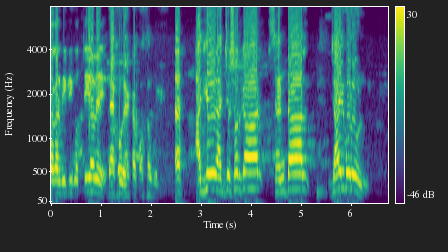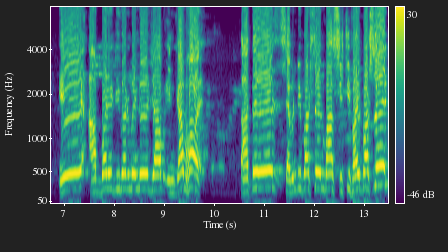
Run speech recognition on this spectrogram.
টাকার বিক্রি করতেই হবে। দেখো একটা কথা বলি। হ্যাঁ? আজকে রাজ্য সরকার, সেন্ট্রাল, যাই বলুন এ আবগারি ডিপার্টমেন্টের যা ইনকাম হয়, তাতে সেভেন্টি পার্সেন্ট বা সিক্সটি ফাইভ পার্সেন্ট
